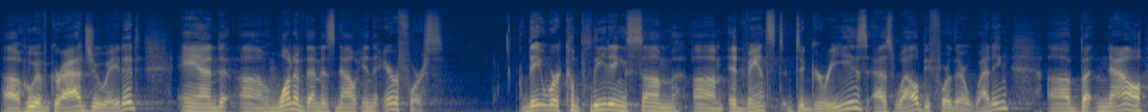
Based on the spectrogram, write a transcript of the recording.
uh, who have graduated, and um, one of them is now in the Air Force. They were completing some um, advanced degrees as well before their wedding, uh, but now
